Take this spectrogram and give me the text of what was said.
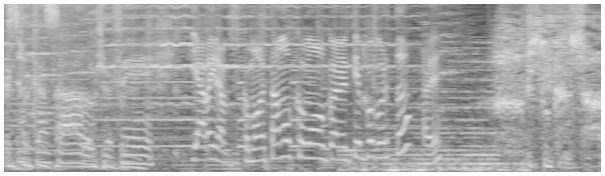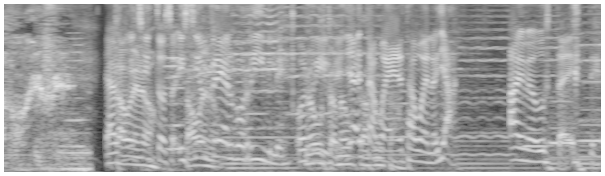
Estoy cansado, jefe. Ya, mira, como estamos como con el tiempo corto, a ver. Estoy cansado, jefe. Ya, Está muy bueno, chistoso. Y está siempre bueno. algo horrible, horrible. gusta, me ya está me bueno, está bueno, ya. A mí me gusta este.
